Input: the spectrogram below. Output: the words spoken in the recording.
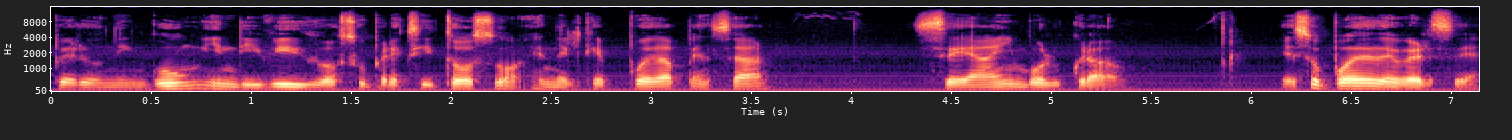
pero ningún individuo super exitoso en el que pueda pensar se ha involucrado. Eso puede deberse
